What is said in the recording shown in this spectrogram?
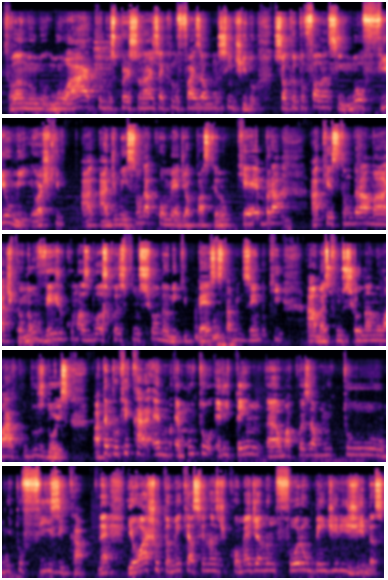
Você falando no, no, arco dos personagens, aquilo faz algum sentido. Só que eu tô falando assim, no filme, eu acho que a, a, dimensão da comédia pastelão quebra a questão dramática. Eu não vejo como as duas coisas funcionando. E que Pérez está me dizendo que, ah, mas funciona no arco dos dois. Até porque, cara, é, é muito. Ele tem é uma coisa muito, muito física, né? E eu acho também que as cenas de comédia não foram bem dirigidas.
